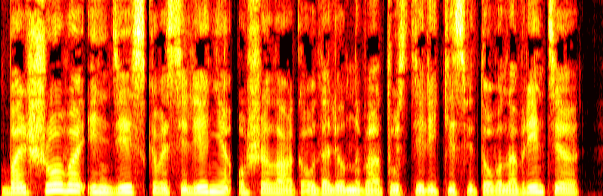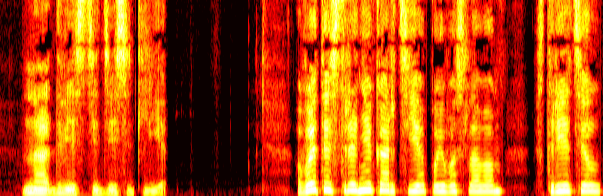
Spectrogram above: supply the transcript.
большого индейского селения Ошелага, удаленного от устья реки Святого Лаврентия на 210 лье. В этой стране Кортье, по его словам, встретил,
